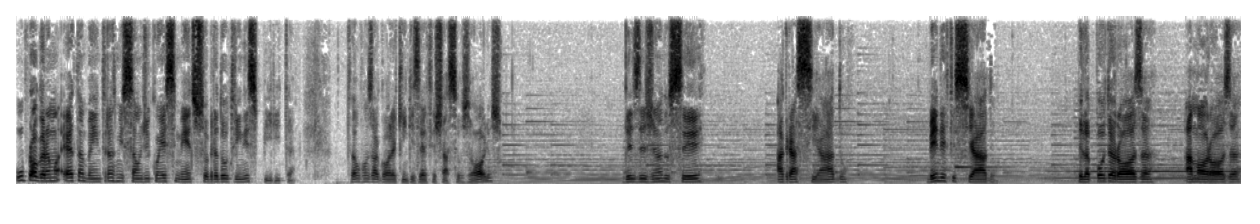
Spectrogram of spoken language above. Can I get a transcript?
o programa é também transmissão de conhecimentos sobre a doutrina espírita. Então vamos agora, quem quiser fechar seus olhos, desejando ser agraciado, beneficiado pela poderosa, amorosa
